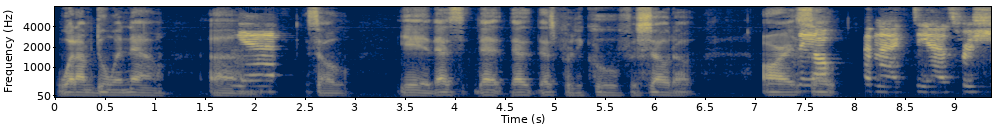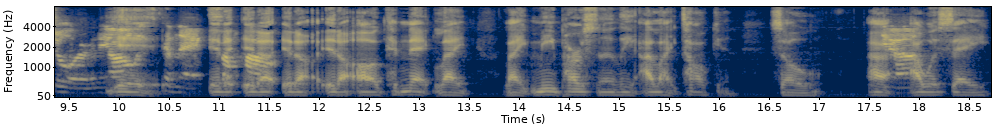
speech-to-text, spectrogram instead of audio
what I'm doing now. Um, yeah. So yeah, that's that that that's pretty cool for sure though. All right, they so. All- connect. Yes, for sure. They yeah, always connect. It it'll, it'll, it it all connect. Like like me personally, I like talking, so I yeah. I would say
